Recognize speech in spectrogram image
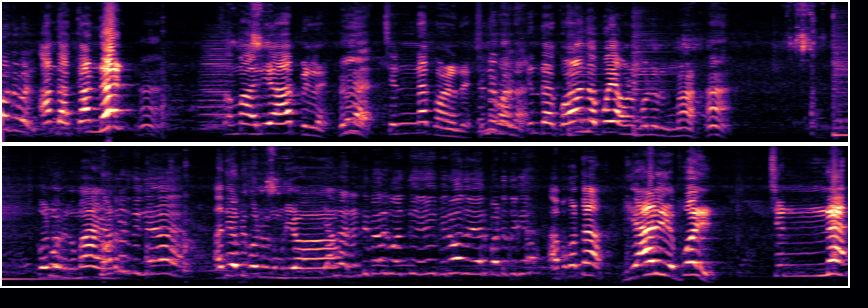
போன்றவன். அந்த கண்ணன். அறியா பிள்ளை. பிள்ளை. சின்ன குழந்தை. சின்ன குழந்தை. இந்த குழந்தை போய் அவனை கொண்டு இருக்குமா. கொண்டு இருக்குமா கொண்டுடுதுங்க அது எப்படி கொண்டு இருக்க முடியும்? ரெண்டு பேருக்கு வந்து விரோதம் ஏற்பட்டதுங்க. அப்ப கொத்தா யானைய போய் சின்ன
